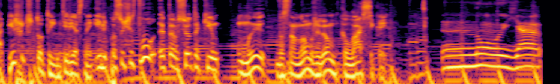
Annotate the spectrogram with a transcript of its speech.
а пишут что-то интересное. Или по существу это все-таки мы в основном живем классикой. Ну, я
